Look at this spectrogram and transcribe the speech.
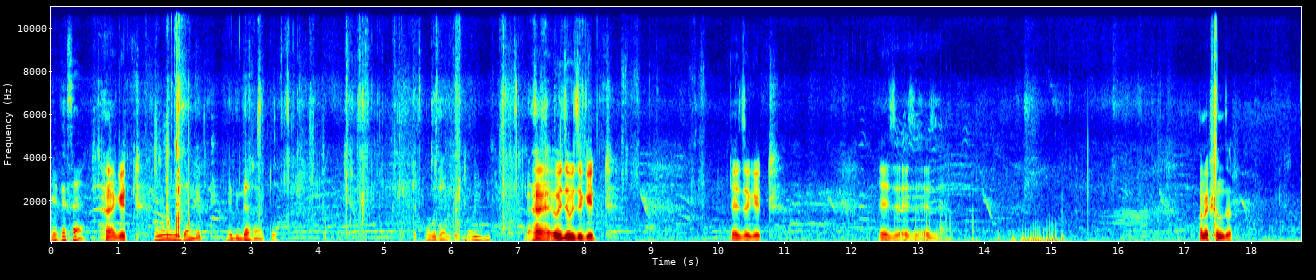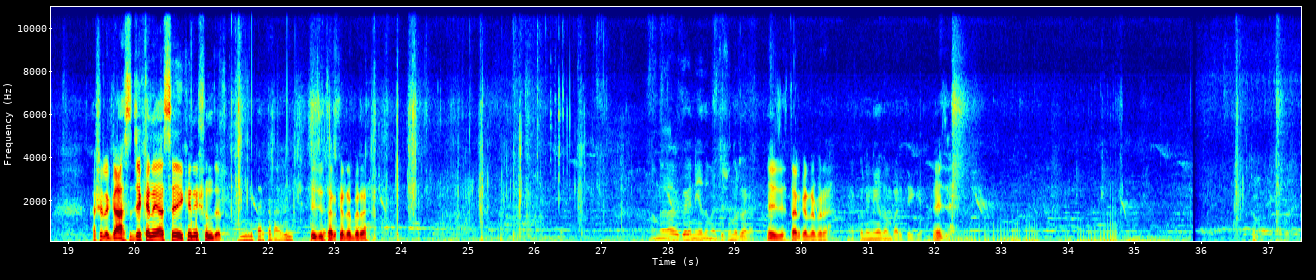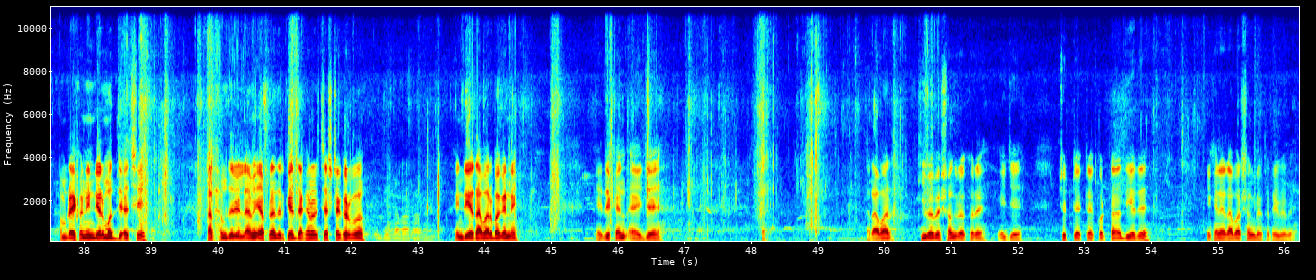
গেট দেখছেন? হ্যাঁ গেট ওই দেন গেট এদিক দেখেন একটু। ওই দেন গেট ওই হ্যাঁ ওই যে ওই যে গেট এই যে গেট এই যে এই যে এই যে। অনেক সুন্দর। আসলে গাছ যেখানে আছে এখানেই সুন্দর। এই যে তার কাটা বেড়া এই যে তার কাটা বেড়া এই যে। আমরা এখন ইন্ডিয়ার মধ্যে আছি। আলহামদুলিল্লাহ আমি আপনাদেরকে দেখানোর চেষ্টা করব। ইন্ডিয়ার রাবার বাগানে। এই দেখেন এই যে রাবার কীভাবে সংগ্রহ করে, এই যে ছোট্ট একটা কট্টা দিয়ে দেয় এখানে রাবার সংগ্রহ করে এইভাবে।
